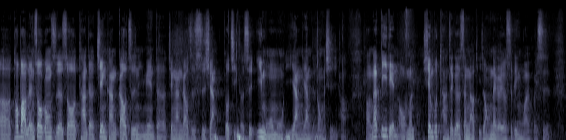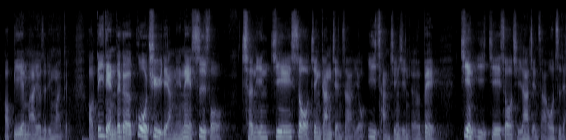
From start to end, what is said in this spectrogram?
呃投保人寿公司的时候，它的健康告知里面的健康告知事项有几个是一模模一样样的东西。好，好，那第一点，我们先不谈这个身高体重，那个又是另外一回事。好，BMI 又是另外一个。好，第一点，这个过去两年内是否曾因接受健康检查有异常情形而被建议接受其他检查或治疗？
